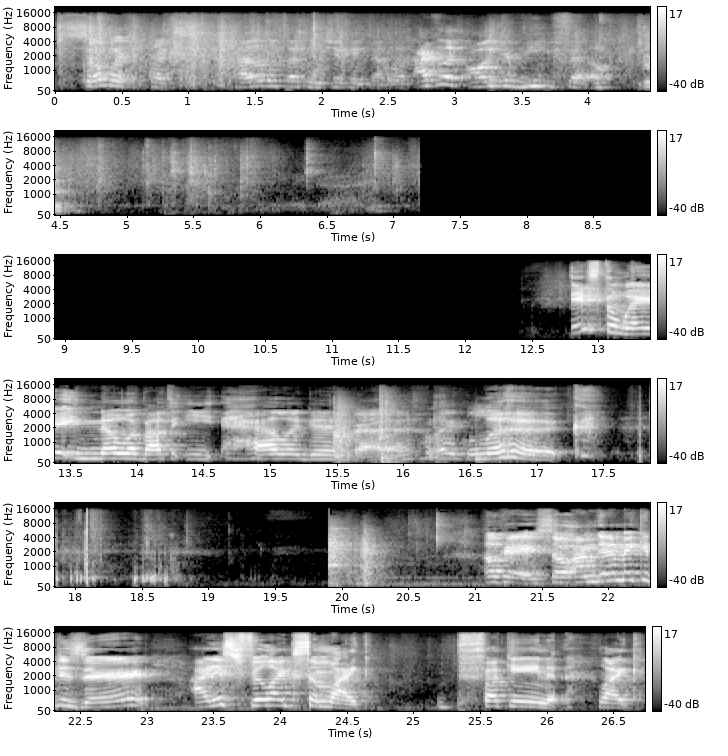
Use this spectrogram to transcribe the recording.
So much like hell of fucking chicken fell. Like I feel like all your meat fell. Yep. It's the way Noah about to eat hella good, bruh. Like, look. Okay, so I'm gonna make a dessert. I just feel like some like fucking like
